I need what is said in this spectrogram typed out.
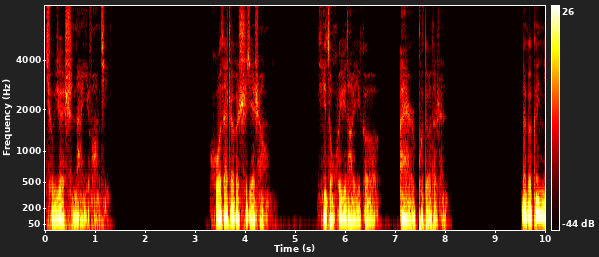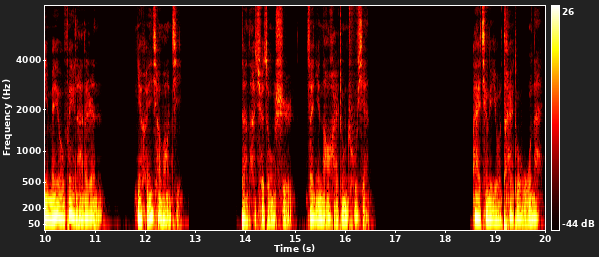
就越是难以忘记。活在这个世界上，你总会遇到一个爱而不得的人，那个跟你没有未来的人，你很想忘记，但他却总是在你脑海中出现。爱情里有太多无奈，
